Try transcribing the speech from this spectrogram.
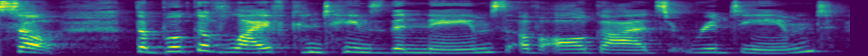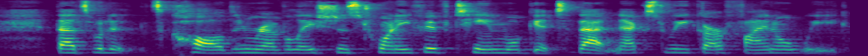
So, the book of life contains the names of all God's redeemed. That's what it's called in Revelations 2015. We'll get to that next week, our final week.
